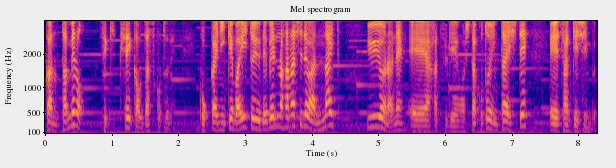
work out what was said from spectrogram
家のための成果を出すことで、国会に行けばいいというレベルの話ではないというようなね、えー、発言をしたことに対して、えー、産経新聞。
